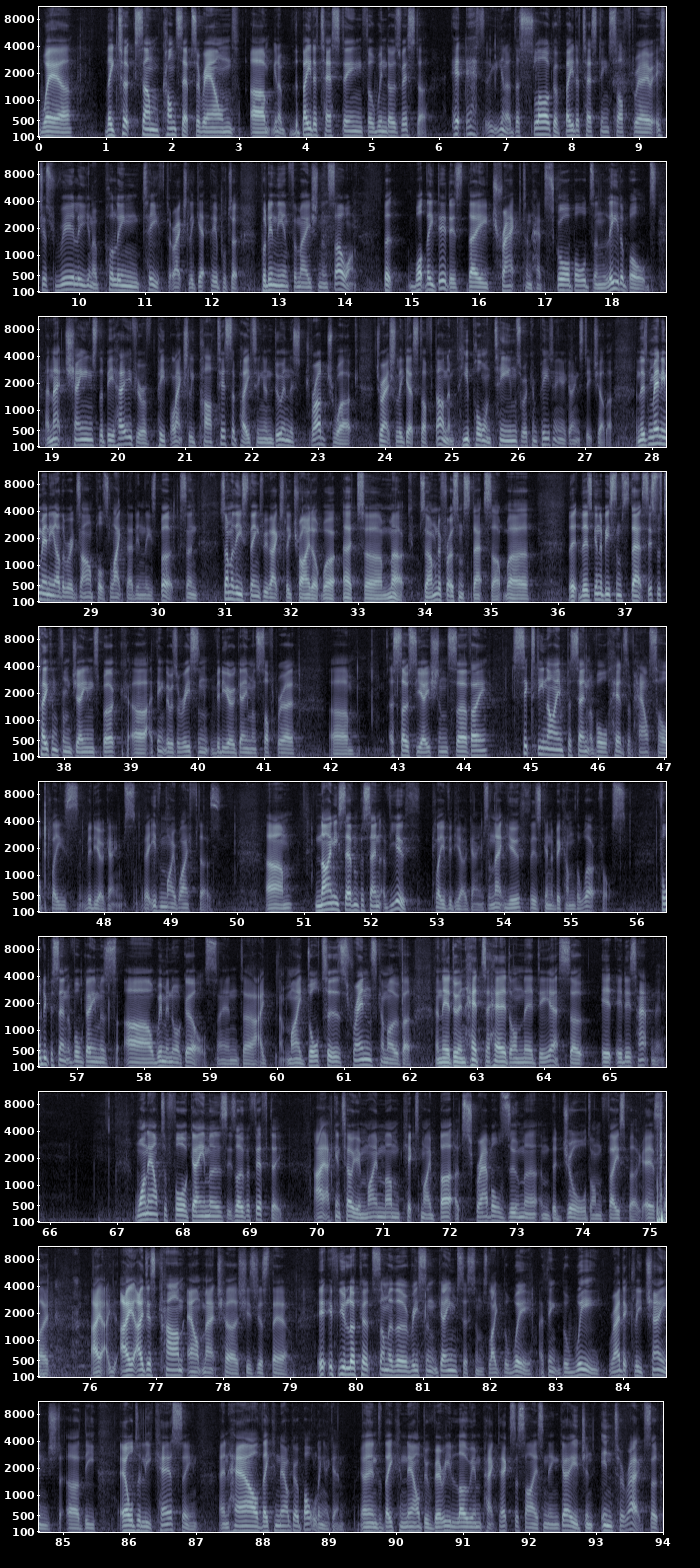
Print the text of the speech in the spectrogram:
where they took some concepts around, um, you know, the beta testing for Windows Vista. It, you know, the slog of beta testing software is just really, you know, pulling teeth to actually get people to put in the information and so on. But what they did is they tracked and had scoreboards and leaderboards, and that changed the behavior of people actually participating and doing this drudge work to actually get stuff done. And people and teams were competing against each other. And there's many, many other examples like that in these books. And some of these things we've actually tried at, work, at uh, Merck. So I'm going to throw some stats up. Uh, there's going to be some stats. This was taken from Jane's book. Uh, I think there was a recent video game and software um, association survey 69% of all heads of household plays video games. Even my wife does. 97% um, of youth play video games, and that youth is going to become the workforce. 40% of all gamers are women or girls, and uh, I, my daughter's friends come over, and they're doing head-to-head -head on their DS, so it, it is happening. One out of four gamers is over 50. I, I, can tell you, my mum kicks my butt at Scrabble, Zuma, and Bejeweled on Facebook. It's like, I, I, I just can't outmatch her. She's just there. If you look at some of the recent game systems, like the Wii, I think the Wii radically changed uh, the elderly care scene and how they can now go bowling again. And they can now do very low impact exercise and engage and interact. So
